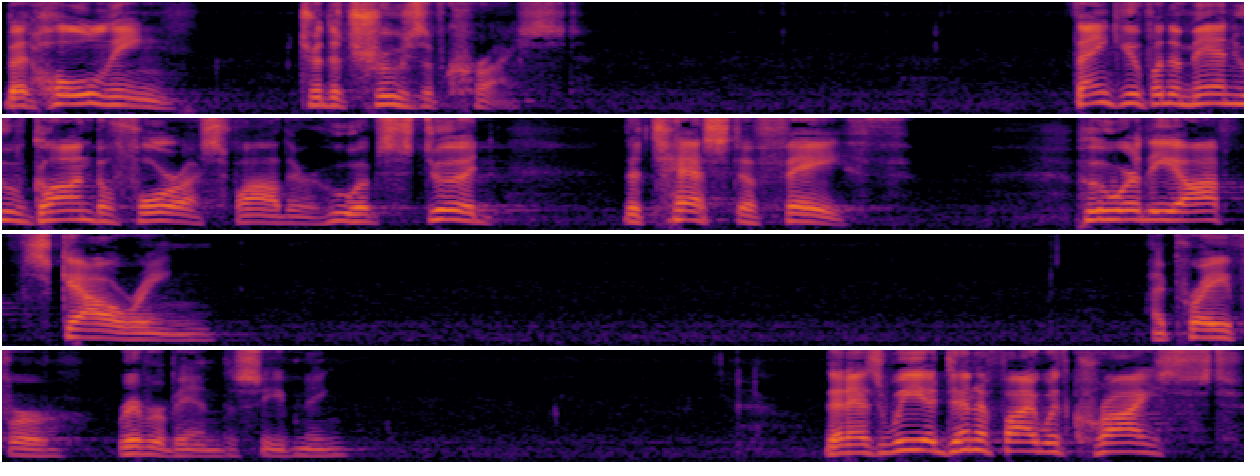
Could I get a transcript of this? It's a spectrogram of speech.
but holding to the truths of Christ. Thank you for the men who've gone before us, Father, who have stood the test of faith, who were the offscouring. I pray for Riverbend this evening that as we identify with Christ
